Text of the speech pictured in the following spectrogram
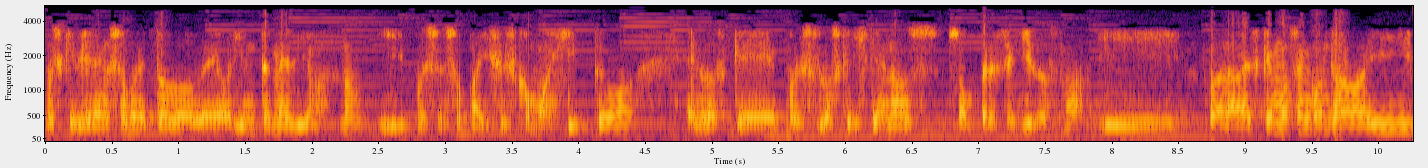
pues que vienen sobre todo de Oriente Medio, ¿no? Y pues eso, países como Egipto, en los que pues los cristianos son perseguidos, ¿no? Y bueno, la vez que hemos encontrado ahí,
